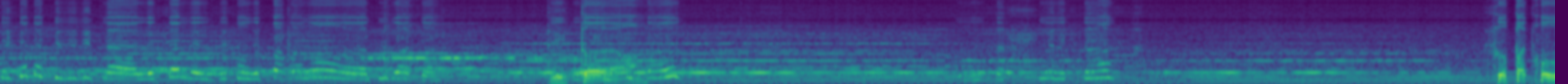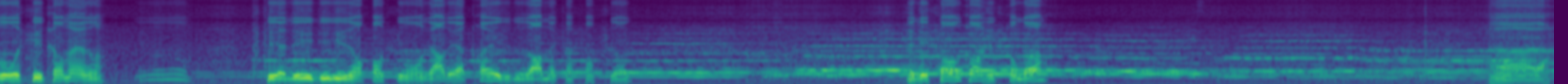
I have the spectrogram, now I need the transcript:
J'ai ça parce que j'ai vu que la- elle descendait pas vraiment euh, plus bas, quoi. T'as eu peur, hein. Putain. Je vais me faire chier avec ça. Sois pas trop grossier quand même. hein. Qu'il y a des, des- des enfants qui vont regarder après et je vais devoir mettre à censurer. Et descends encore jusqu'en bas. Voilà.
